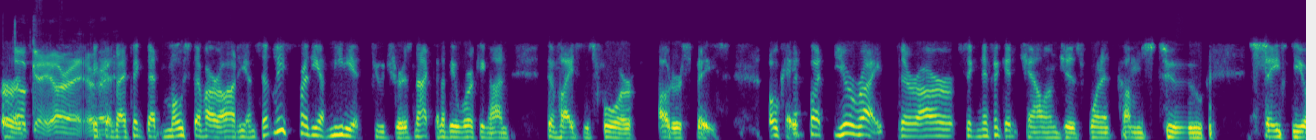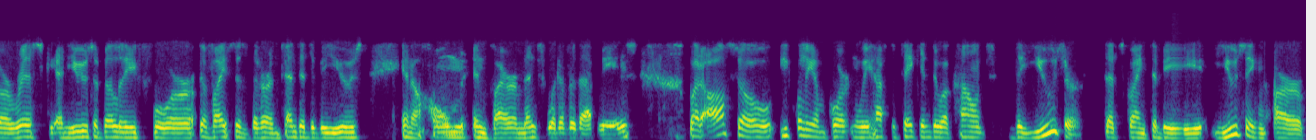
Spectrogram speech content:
Earth. Okay, all right. All because right. I think that most of our audience, at least for the immediate future, is not going to be working on devices for outer space. Okay, but you're right. There are significant challenges when it comes to safety or risk and usability for devices that are intended to be used in a home environment, whatever that means. But also, equally important, we have to take into account the user that's going to be using our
